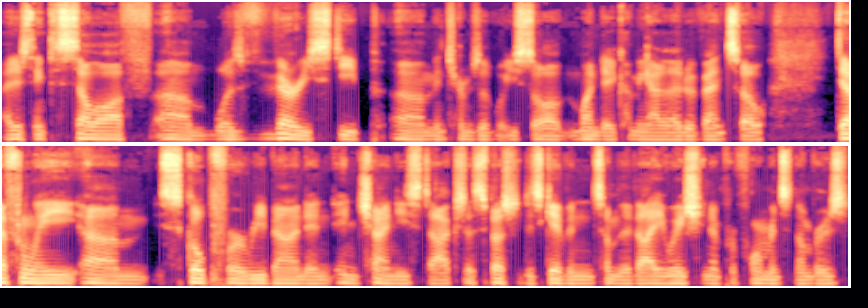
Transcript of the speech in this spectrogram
I just think the sell off um, was very steep um, in terms of what you saw Monday coming out of that event. So, definitely um, scope for a rebound in, in Chinese stocks, especially just given some of the valuation and performance numbers.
